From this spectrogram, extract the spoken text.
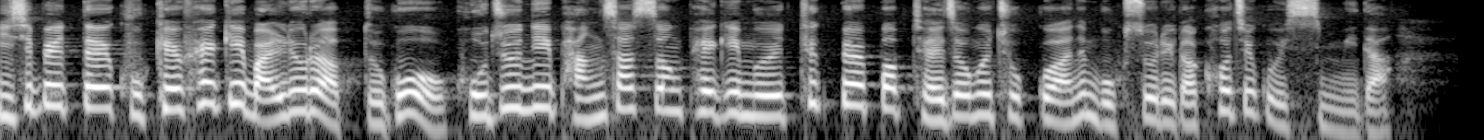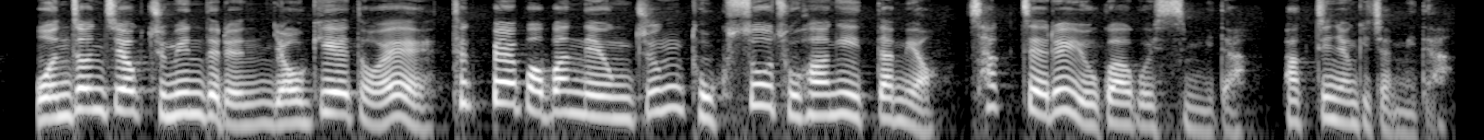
21대 국회 회기 만료를 앞두고 고준위 방사성 폐기물 특별법 제정을 촉구하는 목소리가 커지고 있습니다. 원전 지역 주민들은 여기에 더해 특별 법안 내용 중 독소 조항이 있다며 삭제를 요구하고 있습니다. 박진영 기자입니다.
